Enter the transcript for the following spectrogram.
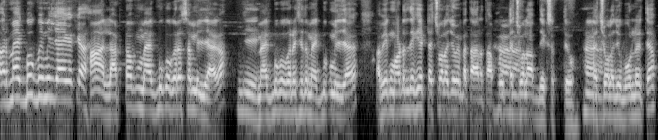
और मैकबुक भी मिल जाएगा क्या? हाँ लैपटॉप मैकबुक वगैरह सब मिल जाएगा। जी। मैकबुक वगैरह चाहिए तो मैकबुक मिल जाएगा। अब एक मॉडल देखिए टच वाला जो मैं बता रहा था आपको हाँ, टच वाला आप देख सकते हो। हाँ। टच वाला जो बोल रहे थे आप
